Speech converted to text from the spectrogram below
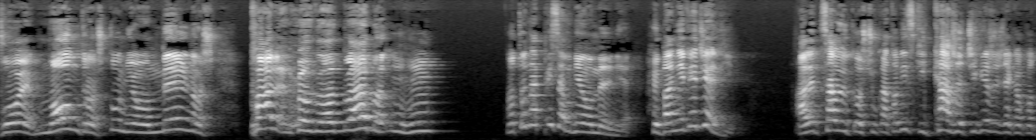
człowiek, mądrość, tu nieomylność. Paweł, mhm. No to napisał nieomylnie. Chyba nie wiedzieli. Ale cały Kościół katolicki każe ci wierzyć jako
